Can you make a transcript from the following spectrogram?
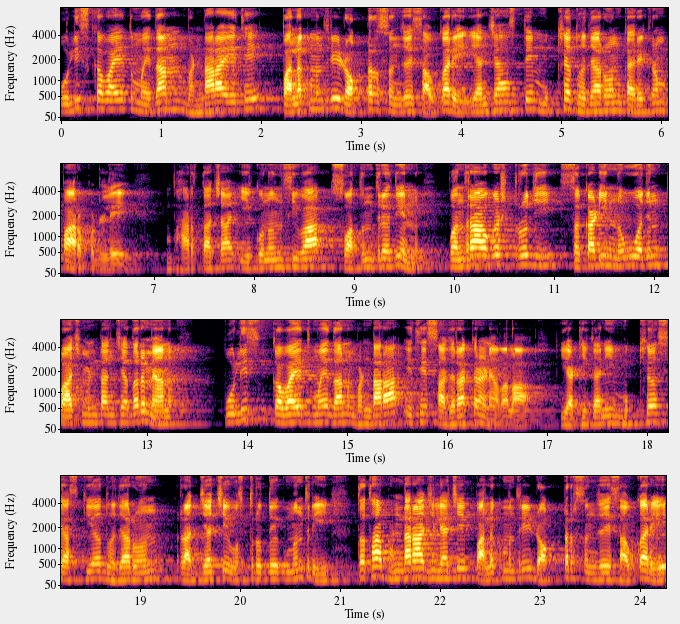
पोलीस कवायत मैदान भंडारा येथे पालकमंत्री डॉक्टर संजय सावकारे यांच्या हस्ते मुख्य ध्वजारोहण कार्यक्रम पार पडले. भारताच्या एकोणऐंशीवा स्वातंत्र्य दिन पंधरा ऑगस्ट रोजी सकाळी नऊ वाजून पाच मिनिटांच्या दरम्यान पोलीस कवायत मैदान भंडारा येथे साजरा करण्यात आला. या ठिकाणी मुख्य शासकीय ध्वजारोहण राज्याचे वस्त्रोद्योग मंत्री तथा भंडारा जिल्ह्याचे पालकमंत्री डॉक्टर संजय सावकारे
